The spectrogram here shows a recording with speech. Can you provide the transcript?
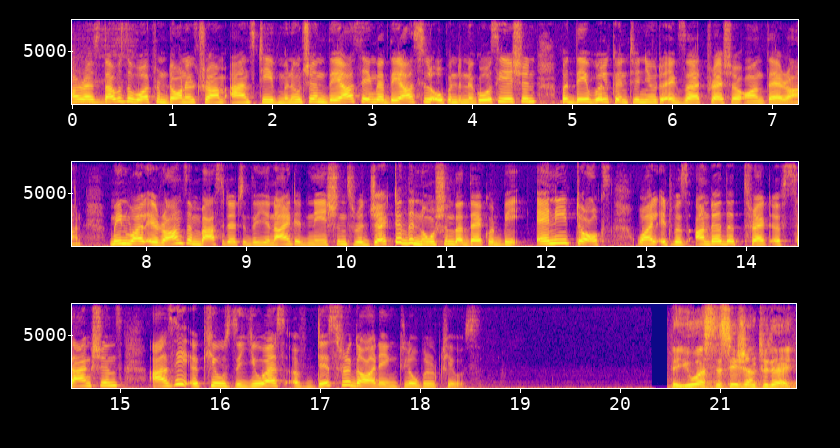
All right, so that was the word from Donald Trump and Steve Mnuchin. They are saying that they are still open to negotiation, but they will continue to exert pressure on Tehran. Meanwhile, Iran's ambassador to the United Nations rejected the notion that there could be any talks while it was under the threat of sanctions, as he accused the U.S. of disregarding global cues. The U.S. decision today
